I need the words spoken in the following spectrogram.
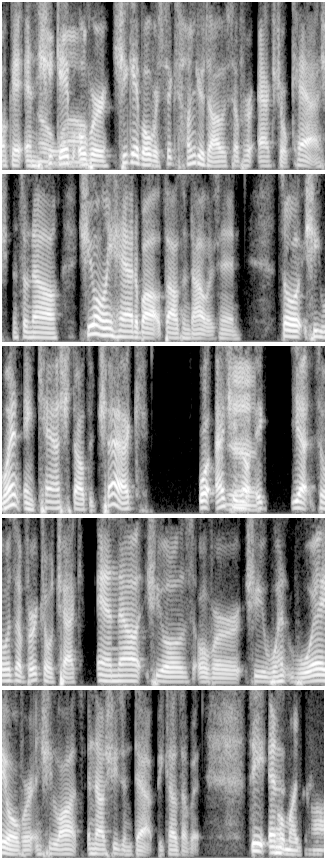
Okay, and she Oh, gave wow. over she gave over six hundred dollars of her actual cash, and so now she only had about a thousand dollars in. So she went and cashed out the check. Well, actually, no, Yeah. it, yeah. So it was a virtual check, and now she owes over. She went way over, and she lost, and now she's in debt because of it. See, and oh my god.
